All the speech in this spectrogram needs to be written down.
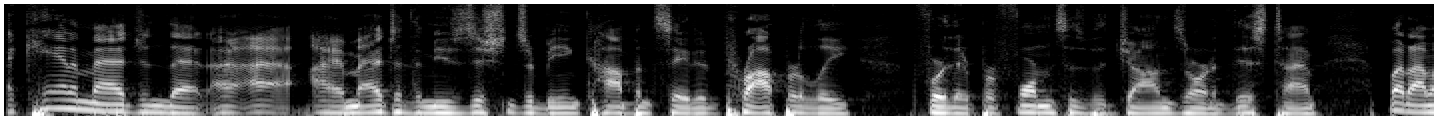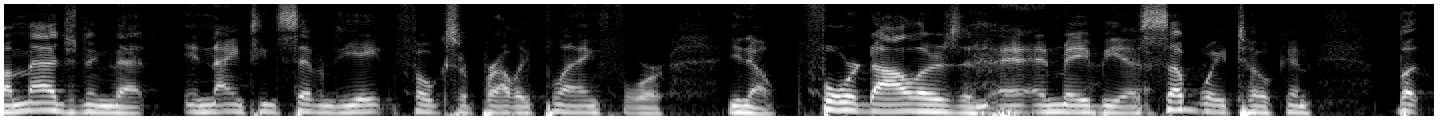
I can't imagine that. I, I, I, imagine the musicians are being compensated properly for their performances with John Zorn at this time. But I'm imagining that in 1978, folks are probably playing for you know four dollars and, and maybe a subway token. But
